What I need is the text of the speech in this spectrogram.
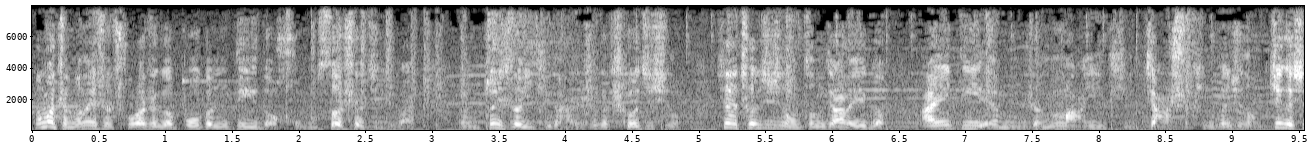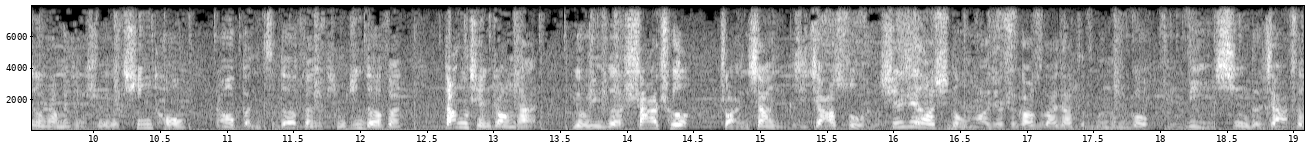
那么整个内饰除了这个勃艮第的红色设计以外，嗯，最值得一提的还是这个车机系统。现在车机系统增加了一个 IDM 人马一体驾驶评分系统，这个系统上面显示一个青铜，然后本次得分、平均得分、当前状态，有一个刹车。转向以及加速，其实这套系统的话，就是告诉大家怎么能够理性的驾车。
